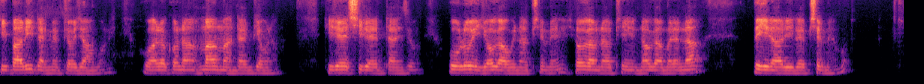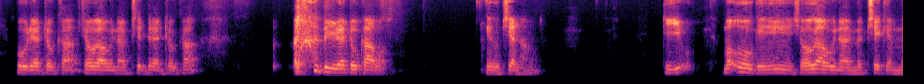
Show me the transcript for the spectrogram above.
ဒီပါဠိတိုင်းပဲပြောကြအောင်ပေါ့လေဟိုကတော့ခုနအမှားအမှန်တိုင်းပြောတာဒီထဲရှိတဲ့အတိုင်းဆိုအိုလို့ရင်ယောဂဝိနာဖြစ်မယ်ယောဂဝိနာဖြစ်ရင်နောက်ကမရဏသေတာတွေလည်းဖြစ်မယ်ပေါ့အိုတဲ့ဒုက္ခယောဂဝိနာဖြစ်တဲ့ဒုက္ခသေတဲ့ဒုက္ခပေါ့ဒီလိုဖြစ်လာဒီ မအိုခင်ယောဂဝိနာမဖြစ်ခင်မ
